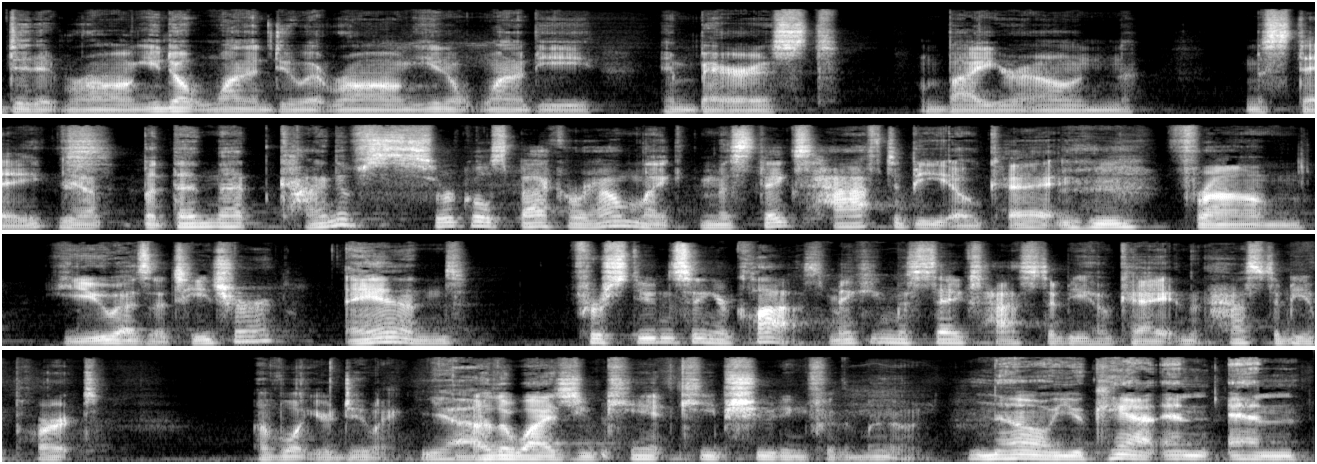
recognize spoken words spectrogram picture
did it wrong. You don't want to do it wrong. You don't want to be embarrassed by your own mistakes. Yep. But then that kind of circles back around like mistakes have to be okay mm-hmm. from you as a teacher and for students in your class. Making mistakes has to be okay and it has to be a part of what you're doing. Yeah. Otherwise, you can't keep shooting for the moon. No, you can't. And and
